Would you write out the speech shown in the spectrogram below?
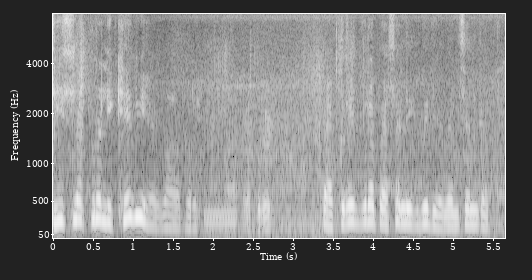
तीस लाख पूरा लिखे भी है वहाँ पर। एक्यूरेट एक्यूरेट पूरा पैसा लिख भी दिया मेंशन करते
